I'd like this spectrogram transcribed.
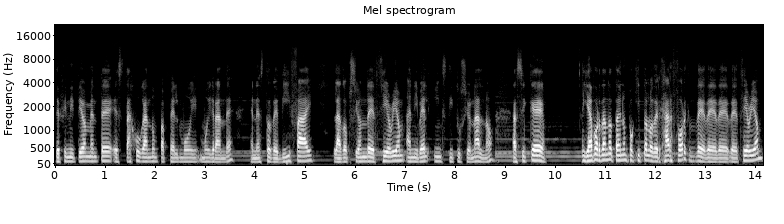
definitivamente está jugando un papel muy, muy grande en esto de DeFi la adopción de Ethereum a nivel institucional, ¿no? Así que, ya abordando también un poquito lo del hard fork de, de, Ethereum,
